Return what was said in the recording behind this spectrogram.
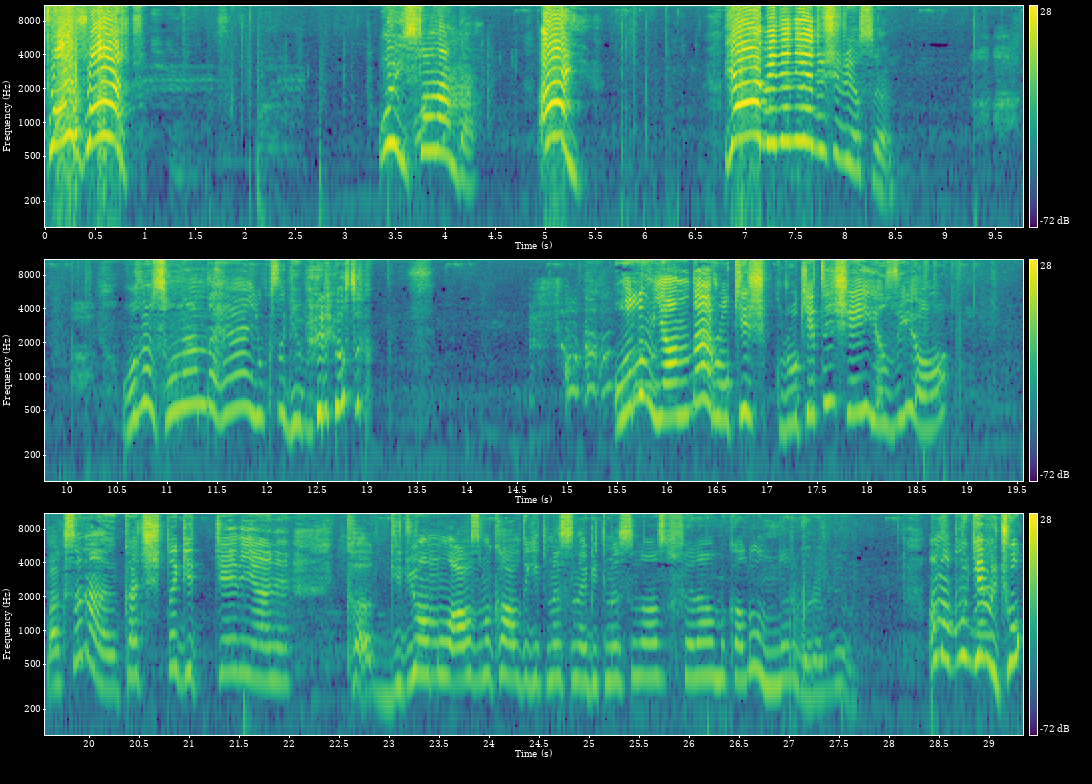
Far far! Uy son anda. Ay! Ya beni niye düşürüyorsun? Oğlum son anda he yoksa geberiyorduk. Yanda roket, roketin şeyi yazıyor. Baksana kaçta gideceğini yani ka- gidiyor mu az mı kaldı gitmesine bitmesine az falan mı kaldı onları görebiliyorum. Ama bu gemi çok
